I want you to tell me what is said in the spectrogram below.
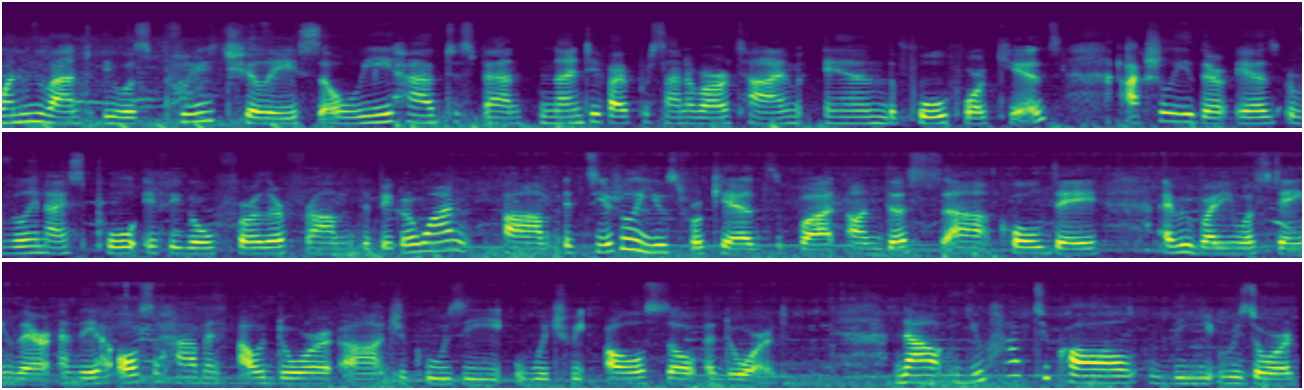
When we went, it was pretty chilly, so we had to spend 95% of our time in the pool for kids. Actually, there is a really nice pool if you go further from the bigger one. Um, it's usually used for kids, but on this uh, cold day, everybody was staying there and they also have an outdoor uh, jacuzzi which we also adored. Now you have to call the resort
